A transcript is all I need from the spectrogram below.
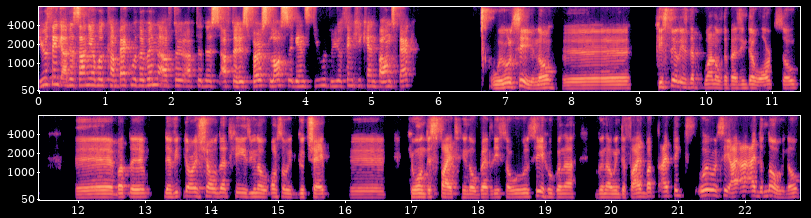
Do you think Adesanya will come back with a win after after this after his first loss against you? Do you think he can bounce back? We will see, you know. Uh, he still is the one of the best in the world, so. Uh, but uh, the victory showed that he is, you know, also in good shape. Uh, he won this fight, you know, badly. So we will see who gonna gonna win the fight. But I think we will see. I I, I don't know, you know.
